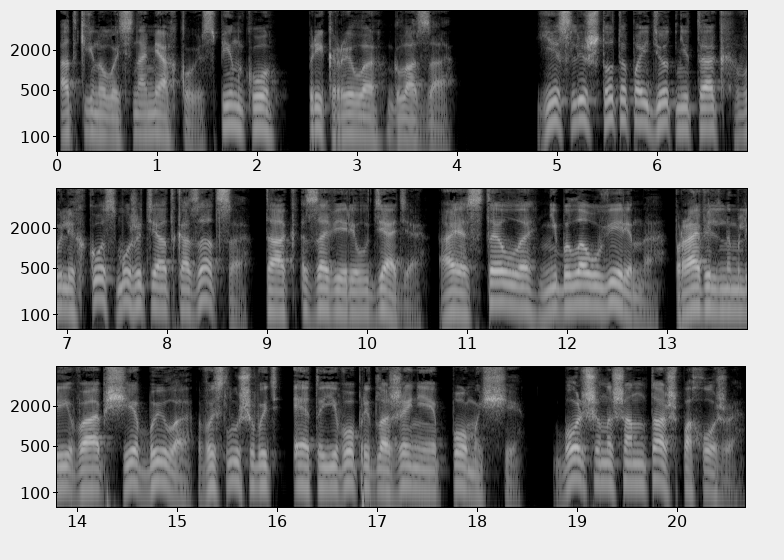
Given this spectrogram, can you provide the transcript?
откинулась на мягкую спинку, прикрыла глаза. «Если что-то пойдет не так, вы легко сможете отказаться», — так заверил дядя. А Эстелла не была уверена, правильным ли вообще было выслушивать это его предложение помощи. Больше на шантаж похоже,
